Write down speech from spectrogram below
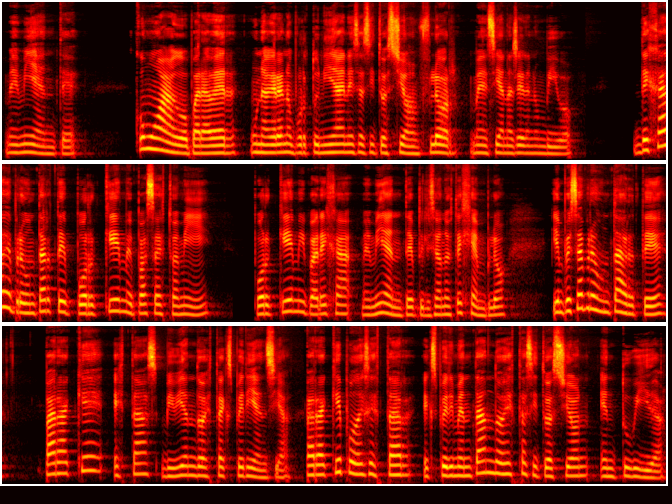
me miente. ¿Cómo hago para ver una gran oportunidad en esa situación, Flor? me decían ayer en un vivo. Deja de preguntarte por qué me pasa esto a mí, por qué mi pareja me miente, utilizando este ejemplo, y empecé a preguntarte ¿Para qué estás viviendo esta experiencia? ¿Para qué podés estar experimentando esta situación en tu vida?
